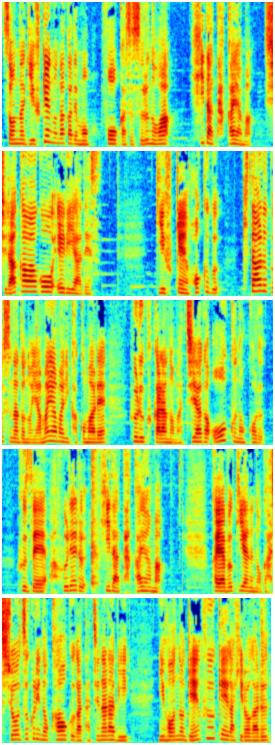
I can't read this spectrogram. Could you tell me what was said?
そんな岐阜県の中でもフォーカスするのは、飛騨高山白川郷エリアです。岐阜県北部、北アルプスなどの山々に囲まれ、古くからの町屋が多く残る、風情あふれる飛騨高山。かやぶき屋根の合掌造りの家屋が立ち並び、日本の原風景が広がる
